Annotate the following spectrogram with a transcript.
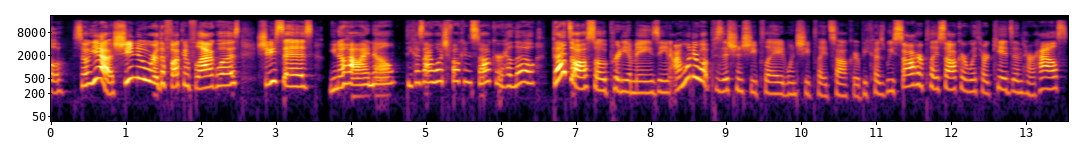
Oh, so yeah, she knew where the fucking flag was. She says, "You know how I know? Because I watch fucking soccer. Hello." That's also pretty amazing. I wonder what position she played when she played soccer because we saw her play soccer with her kids in her house.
